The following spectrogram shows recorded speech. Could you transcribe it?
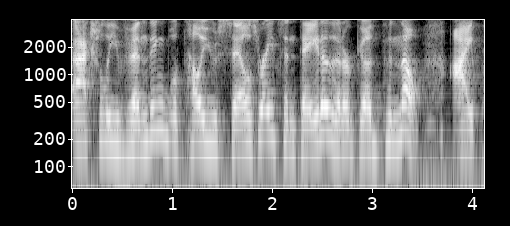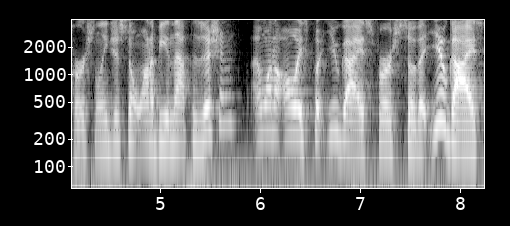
actually vending will tell you sales rates and data that are good to know. I personally just don't want to be in that position. I want to always put you guys first so that you guys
